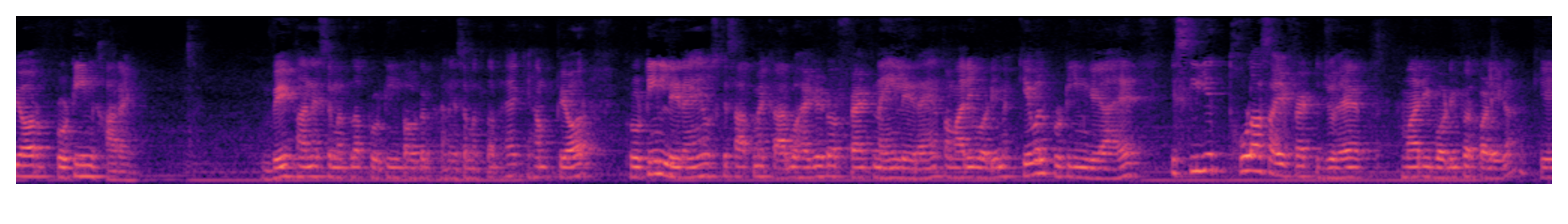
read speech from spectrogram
प्योर प्रोटीन खा रहे हैं। वे खाने से मतलब प्रोटीन पाउडर खाने से मतलब है कि हम प्योर प्रोटीन ले रहे हैं, उसके साथ में कार्बोहाइड्रेट और फैट नहीं ले रहे हैं तो हमारी बॉडी में केवल प्रोटीन गया है। इसलिए थोड़ा सा इफ़ेक्ट जो है हमारी बॉडी पर पड़ेगा कि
